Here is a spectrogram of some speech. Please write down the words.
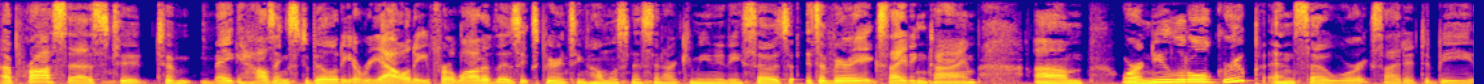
a process to to make housing stability a reality for a lot of those experiencing homelessness in our community. So it's it's a very exciting time. Um, we're a new little group, and so we're excited to be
